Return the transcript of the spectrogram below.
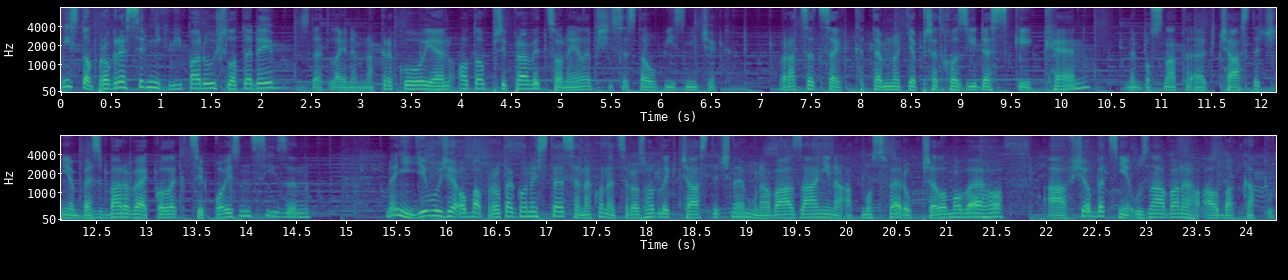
Místo progresivních výpadů šlo tedy, s deadlinem na krku, jen o to připravit co nejlepší sestavu písniček. Vracet se k temnotě předchozí desky Ken, nebo snad eh, k částečně bezbarvé kolekci Poison Season, Není divu, že oba protagonisté se nakonec rozhodli k částečnému navázání na atmosféru přelomového a všeobecně uznávaného Alba Kaput.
